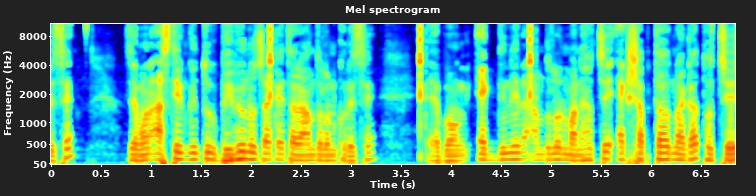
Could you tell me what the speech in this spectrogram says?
রয়েছে। যেমন আজকে কিন্তু বিভিন্ন জায়গায় তারা আন্দোলন করেছে এবং একদিনের আন্দোলন মানে হচ্ছে এক সপ্তাহ নাগাদ হচ্ছে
